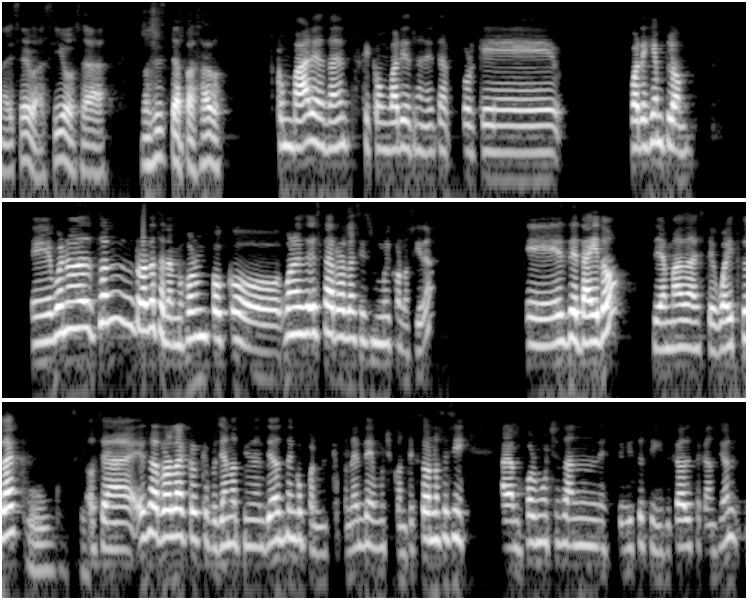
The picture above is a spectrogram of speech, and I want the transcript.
a ese vacío. O sea, no sé si te ha pasado. Con varias, la neta, es que con varias, la neta, porque, por ejemplo, eh, bueno, son rolas a lo mejor un poco, bueno, esta rola sí es muy conocida, eh, es de Daido, llamada este, White Flag, Uh, sí. o sea, esa rola creo que pues ya no tiene, ya no tengo que ponerle mucho contexto, no sé si a lo mejor muchos han este, visto el significado de esta canción,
